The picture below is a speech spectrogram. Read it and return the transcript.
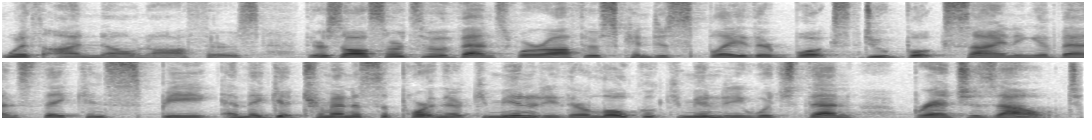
with unknown authors. There's all sorts of events where authors can display their books, do book signing events, they can speak, and they get tremendous support in their community, their local community, which then branches out.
